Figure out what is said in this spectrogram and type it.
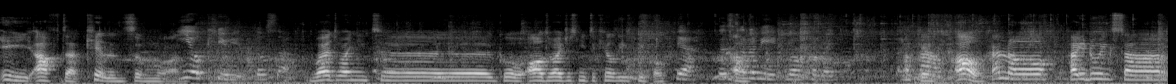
E after killing someone. E or Q does that. Where do I need to go? Or do I just need to kill these people? Yeah. There's Oh. gonna be more coming. Like Okay. now. Oh, hello. How you doing, sir?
